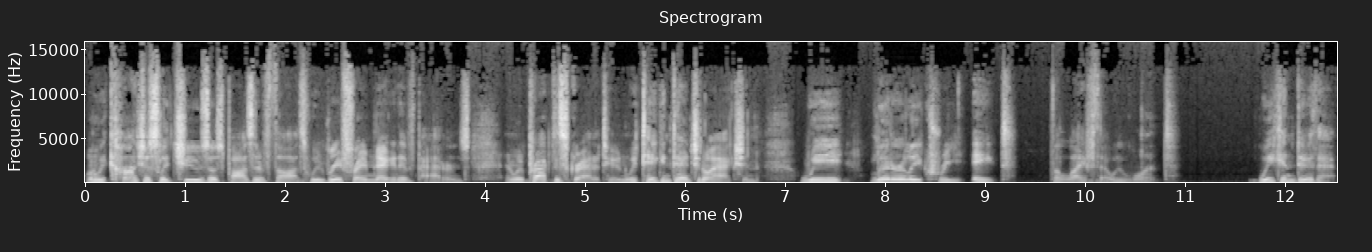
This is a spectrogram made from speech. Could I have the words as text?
When we consciously choose those positive thoughts, we reframe negative patterns and we practice gratitude and we take intentional action. We literally create the life that we want. We can do that.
